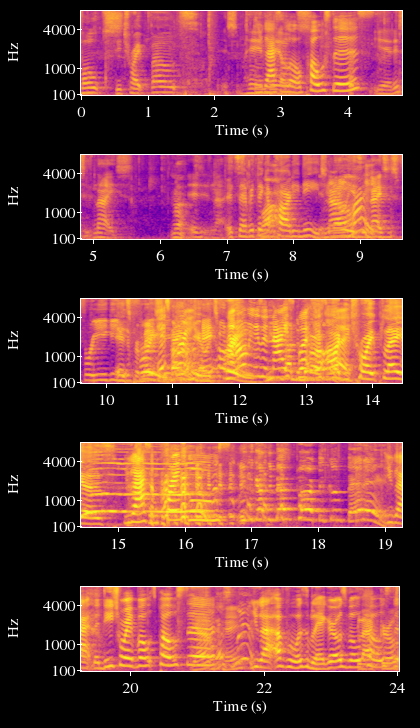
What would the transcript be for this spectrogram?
votes. Detroit votes. And some You got some little posters. Yeah, this is nice. Huh. This nice. It's everything Wow. a party needs. You not only is Right. it nice, it's free. It give It's free. It's Thank free. you. Okay, It's free. Not only is it You nice, the but best For our what? Detroit players. You got some crinkles. We forgot the best part, the confetti. You got the Detroit votes Yep. poster. That's Okay. You got, of course, Black Girls Vote poster. Black poster. Girls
